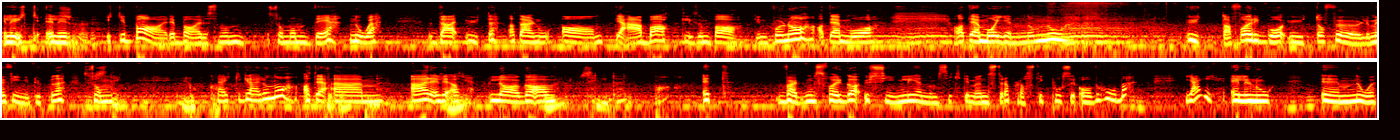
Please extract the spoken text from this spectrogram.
Eller ikke, eller, ikke bare, bare som om, som om det. Noe der ute. At det er noe annet jeg er bak, liksom bakenfor nå. At jeg må At jeg må gjennom noe utafor. Gå ut og føle med fingertuppene som jeg ikke greier å nå. At jeg er, er eller at laga av et verdensfarga, usynlig, gjennomsiktig mønster av plastikkposer over hodet. Jeg, eller no, eh, noe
